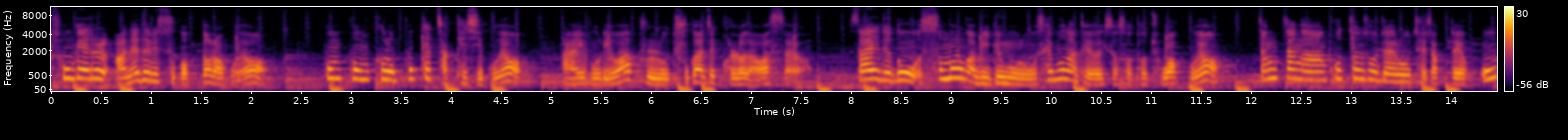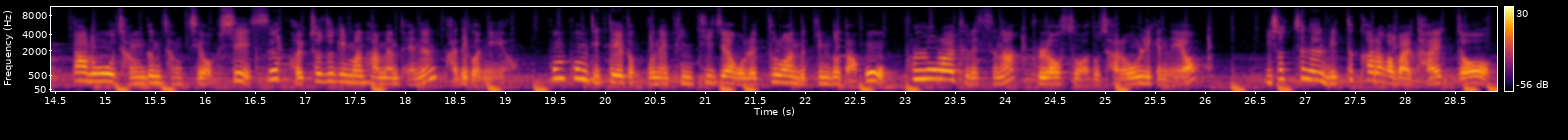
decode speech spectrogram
소개를 안 해드릴 수가 없더라고요. pompom crop pocket 자켓이고요. 아이보리와 블루 두 가지 컬러 나왔어요. 사이즈도 small과 medium으로 세분화되어 있어서 더 좋았고요. 짱짱한 코튼 소재로 제작되었고 따로 잠금 장치 없이 쓱 걸쳐주기만 하면 되는 가디건이에요. 폼폼 디테일 덕분에 빈티지하고 레트로한 느낌도 나고 floral 드레스나 블라우스와도 잘 어울리겠네요. 이 셔츠는 니트 카라가 말 다 했죠.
